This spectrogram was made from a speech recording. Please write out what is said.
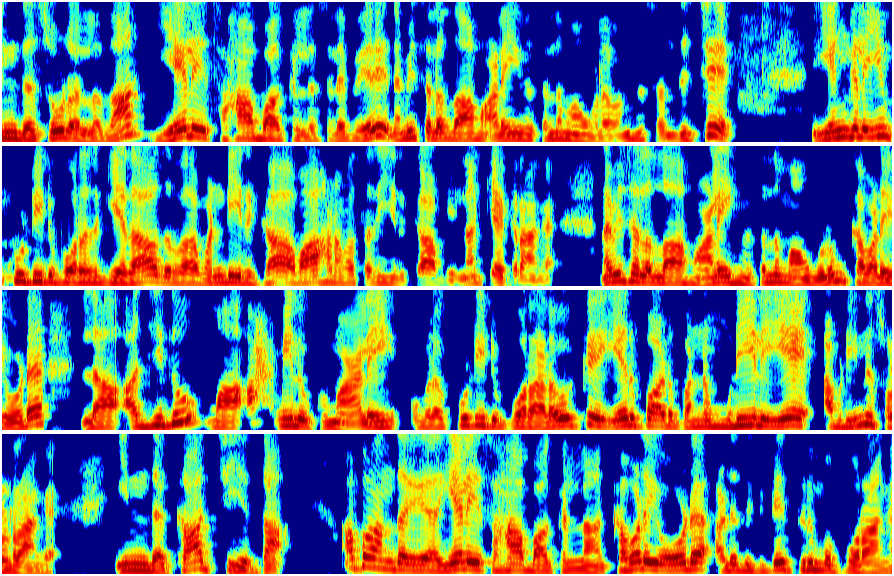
இந்த சூழலில் தான் ஏழை சஹாபாக்களில் சில பேர் நபி ஸல்லல்லாஹு அவங்கள வந்து சந்திச்சு எங்களையும் கூட்டிட்டு போறதுக்கு ஏதாவது வ- வண்டி இருக்கா? வாகன வசதி இருக்கா? அப்படின்லாம் கேட்குறாங்க நபி ஸல்லல்லாஹு அலைஹி வஸல்லம் அவங்களும் கவலையோட லா அஜிது மா அஹ்மிலுக்கும் அலை உங்களை கூட்டிட்டு போற அளவுக்கு ஏற்பாடு பண்ண முடியலையே அப்படின்னு சொல்றாங்க. இந்த காட்சியை தான். அப்போ அந்த ஏழை சஹாபாக்கள்லாம் கவலையோட அழுதுகிட்டே திரும்ப போறாங்க.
